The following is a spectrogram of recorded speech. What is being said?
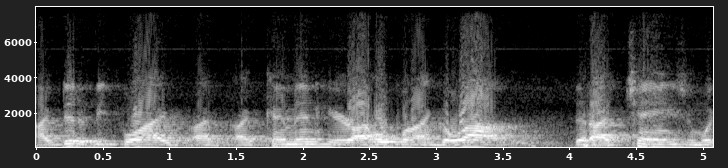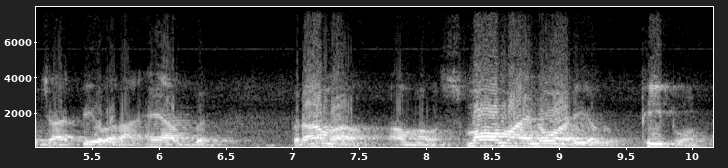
I did it before I, I, I came in here. I hope when I go out that I've changed, in which I feel that I have, but, but I'm, a, I'm a small minority of people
